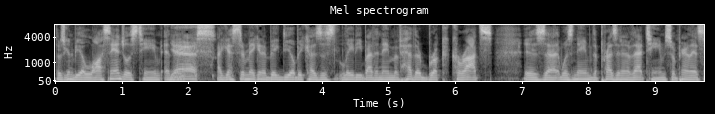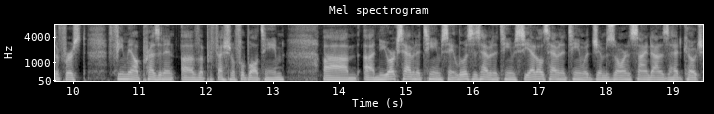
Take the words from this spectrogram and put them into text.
There's going to be a Los Angeles team, and they- Yes. I guess they're making a big deal because this lady by the name of Heather Brooke Karatz is uh, was named the president of that team. So apparently, that's the first female president of a professional football team. Um, uh, New York's having a team. St. Louis is having a team. Seattle's having a team with Jim Zorn signed on as the head coach.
